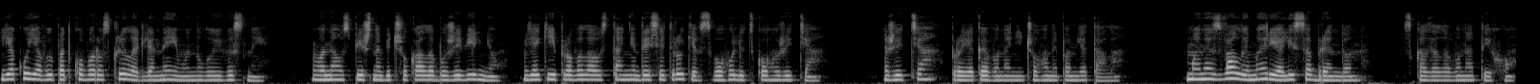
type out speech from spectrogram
яку я випадково розкрила для неї минулої весни. Вона успішно відшукала божевільню, в якій провела останні 10 років свого людського життя, життя, про яке вона нічого не пам'ятала. Мене звали Мері Аліса Брендон, сказала вона тихо.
